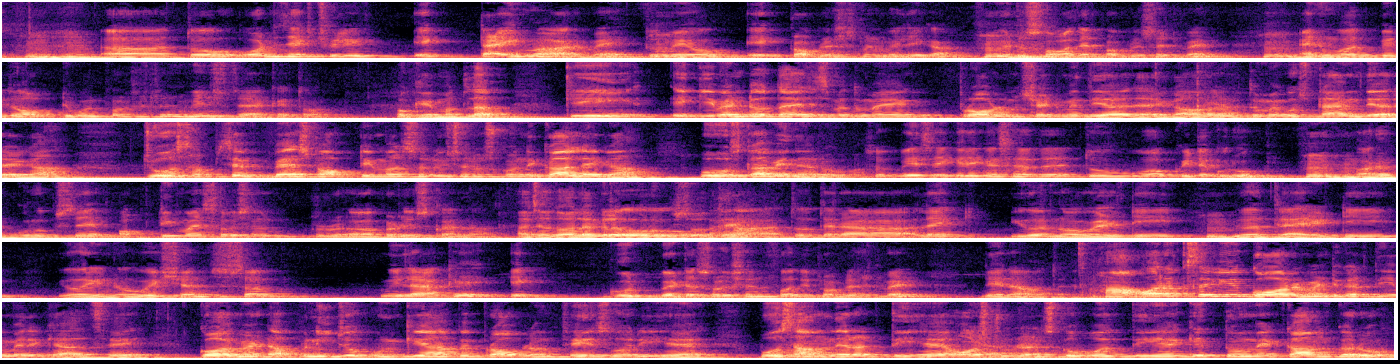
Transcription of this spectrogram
तो व्हाट इज़ एक्चुअली एक टाइम आर में hmm. तुम्हें वो एक प्रॉब्लम स्टेटमेंट मिलेगा। You to solve that problem statement and what be the optimal problem statement wins the hackathon okay okay, मतलब कि एक इवेंट होता है जिसमें तुम्हें एक प्रॉब्लम स्टेटमेंट दिया जाएगा और तुम्हें कुछ टाइम दिया जाएगा जो सबसे बेस्ट ऑप्टिमल सोल्यूशन उसको निकालेगा वो उसका विनर होगा। So बेसिकली कैसे होता है to work with a group hmm, hmm, और हम्म। ग्रुप से ऑप्टिमाइज सोल्यूशन प्रोड्यूस करना। अच्छा तो अलग अलग तो, ग्रुप्स होते हैं। हाँ तो तेरा like your novelty hmm. Your clarity your innovation सब मिला के एक good better solution for the problem देना होता है। हाँ और अक्सर ये गवर्नमेंट करती है मेरे ख्याल से। गवर्नमेंट अपनी जो उनके यहाँ पे प्रॉब्लम फेस हो रही है वो सामने रखती है और स्टूडेंट्स को बोलती है कि तुम एक काम करो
